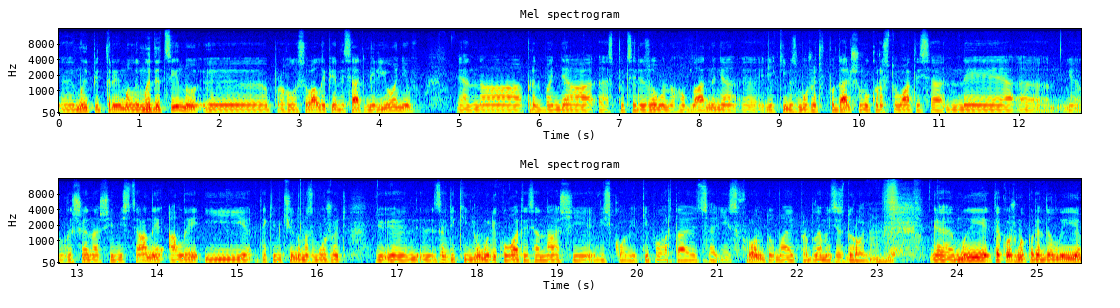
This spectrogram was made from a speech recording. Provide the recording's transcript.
Ми підтримали медицину, проголосували 50 мільйонів на придбання е, спеціалізованого обладнання, е, яким зможуть в подальшому користуватися не е, лише наші містяни, але і таким чином зможуть е, завдяки ньому лікуватися наші військові, які повертаються із фронту, мають проблеми зі здоров'ям. Е, Ми також ми передали е,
